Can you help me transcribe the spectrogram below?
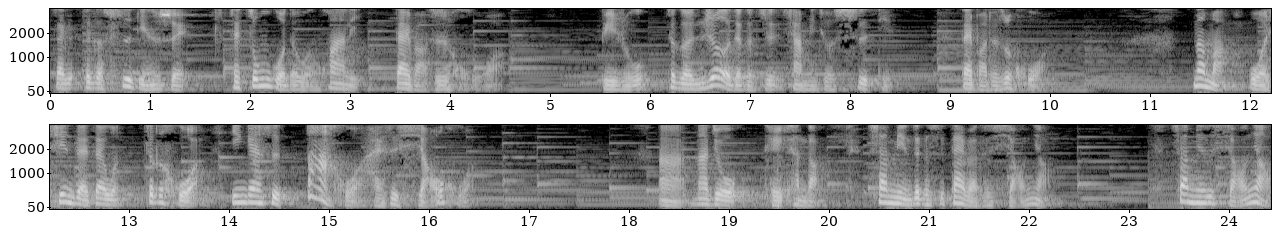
在这个四点水。在中国的文化里，代表的是火，比如这个“热”这个字下面就四点，代表的是火。那么我现在在问，这个火应该是大火还是小火？啊，那就可以看到，上面这个是代表的是小鸟，上面是小鸟，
